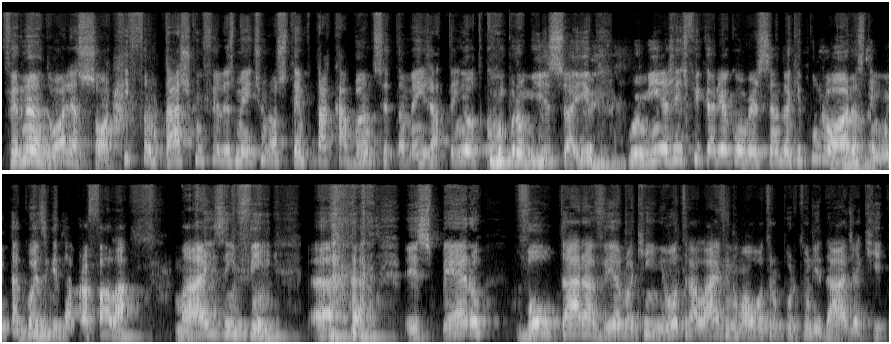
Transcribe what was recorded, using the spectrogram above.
Fernando, olha só, que fantástico. Infelizmente, o nosso tempo está acabando. Você também já tem outro compromisso aí. Por mim, a gente ficaria conversando aqui por horas. Tem muita coisa que dá para falar. Mas, enfim, uh, espero voltar a vê-lo aqui em outra live, numa outra oportunidade aqui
